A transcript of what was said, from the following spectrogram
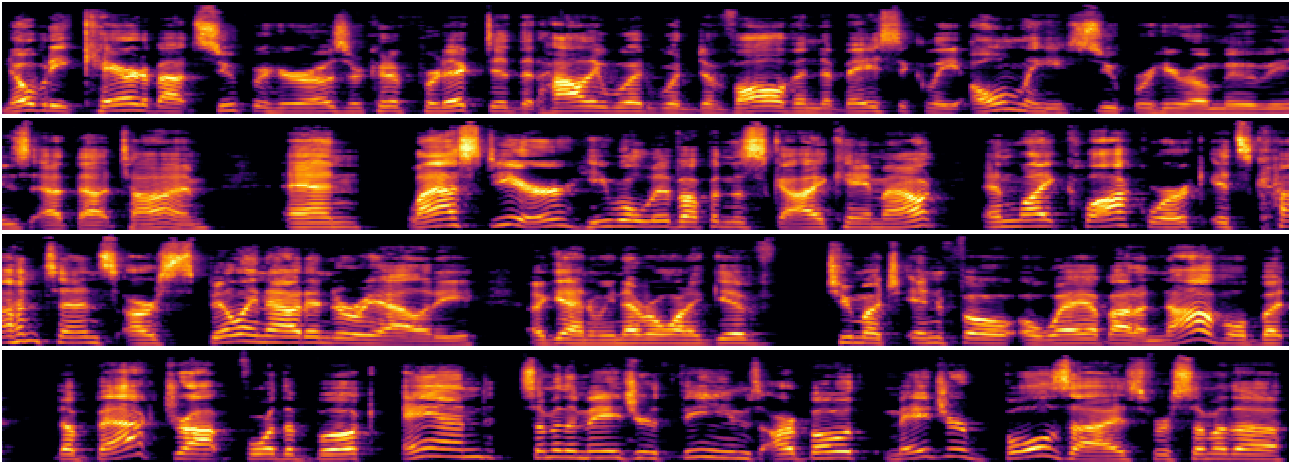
Nobody cared about superheroes or could have predicted that Hollywood would devolve into basically only superhero movies at that time. And last year, He Will Live Up in the Sky came out, and like clockwork, its contents are spilling out into reality. Again, we never want to give too much info away about a novel, but the backdrop for the book and some of the major themes are both major bullseyes for some of the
